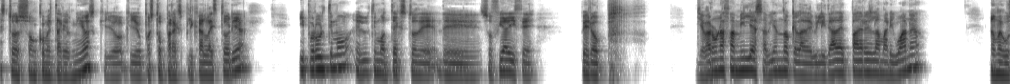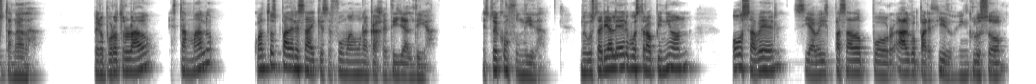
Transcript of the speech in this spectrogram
estos son comentarios míos que yo, que yo he puesto para explicar la historia. Y por último, el último texto de, Sofía dice, pero llevar una familia sabiendo que la debilidad del padre es la marihuana, no me gusta nada. Pero por otro lado, ¿es tan malo? ¿Cuántos padres hay que se fuman una cajetilla al día? Estoy confundida. Me gustaría leer vuestra opinión o saber si habéis pasado por algo parecido, incluso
